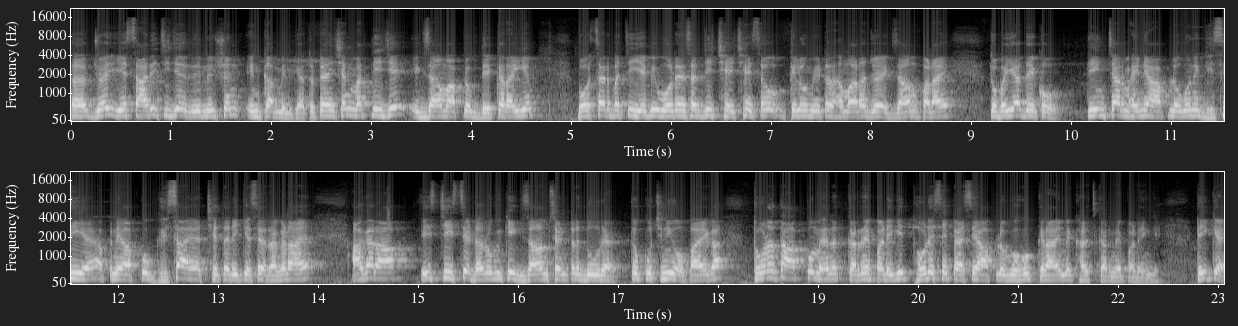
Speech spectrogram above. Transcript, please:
जो है ये सारी चीज़ें रिलेशन इनका मिल गया। तो टेंशन मत लीजिए एग्ज़ाम आप लोग देकर आइए। बहुत सारे बच्चे ये भी बोल रहे हैं, सर जी छः छः सौ किलोमीटर हमारा जो एग्ज़ाम पड़ा है। तो भैया देखो तीन चार महीने आप लोगों ने घिसी है, अपने आप को घिसा है अच्छे तरीके से, रगड़ा है। अगर आप इस चीज़ से डरोगे कि एग्ज़ाम सेंटर दूर है तो कुछ नहीं हो पाएगा। थोड़ा सा आपको मेहनत करने पड़ेगी, थोड़े से पैसे आप लोगों को किराए में खर्च करने पड़ेंगे। ठीक है,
